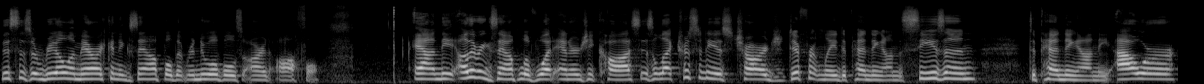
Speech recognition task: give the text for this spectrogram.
this is a real American example that renewables aren't awful. And the other example of what energy costs is electricity is charged differently depending on the season, depending on the hour,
